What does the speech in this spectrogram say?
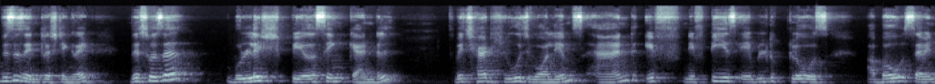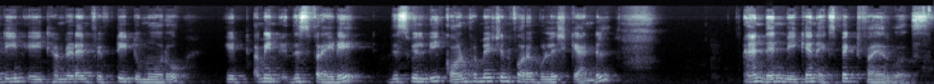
this is interesting, right? This was a bullish piercing candle which had huge volumes and if Nifty is able to close above 17,850 tomorrow, it I mean this Friday, this will be confirmation for a bullish candle and then we can expect fireworks.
